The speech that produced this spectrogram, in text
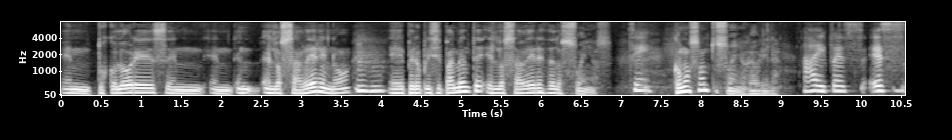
en tus colores, en, en- en- en los saberes, ¿no? Eh, pero principalmente en los saberes de los sueños. Sí. ¿Cómo son tus sueños, Gabriela? Ay, pues es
